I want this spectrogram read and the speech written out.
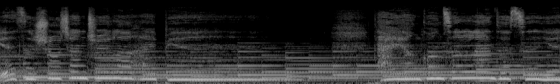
椰子树占据了海边，太阳光灿烂的刺眼。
